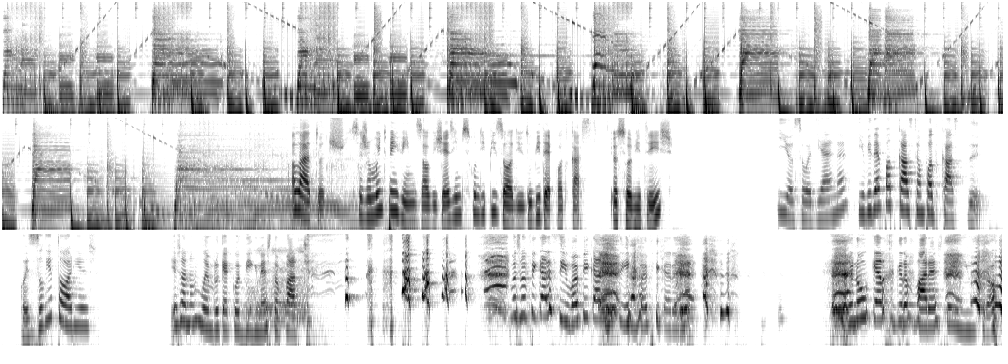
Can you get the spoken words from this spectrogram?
Olá a todos, sejam muito bem-vindos ao 22º episódio do Bidé Podcast. Eu sou a Beatriz. E eu sou a Diana, e o Bidé Podcast é um podcast de coisas aleatórias. Eu já não me lembro o que é que eu digo nesta parte. Mas vai ficar assim, vai ficar assim, vai ficar assim. Eu não quero regravar esta intro.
